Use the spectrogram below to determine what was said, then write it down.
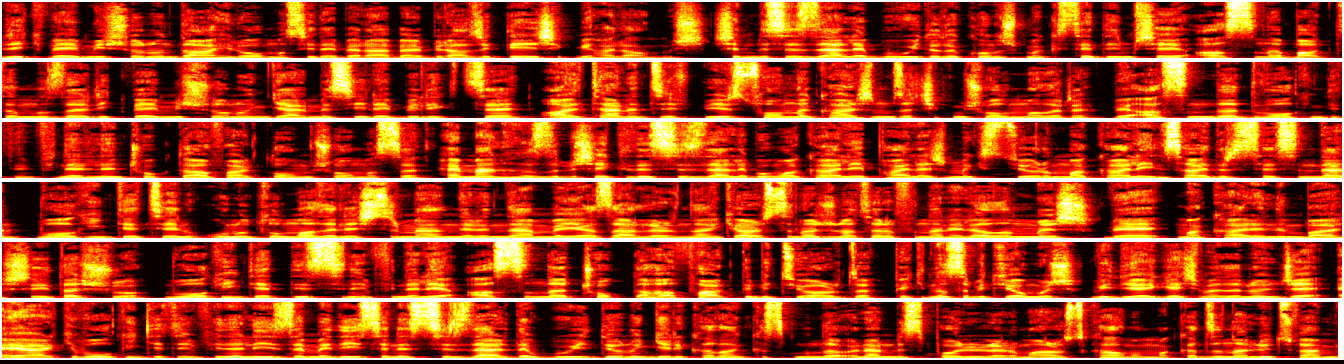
Rick ve Michonne'un dahil olmasıyla beraber birazcık değişik bir hal almış. Şimdi sizlerle bu videoda konuşmak istediğim şey aslına baktığımızda Rick ve Michonne'un gelmesiyle birlikte alternatif bir sonla karşımıza çıkmış olmaları ve aslında The Walking Dead'in finalinin çok daha farklı olmuş olması. Hemen hızlı bir şekilde sizlerle bu makaleyi paylaşmak istiyorum. Makale Insider sitesinden Walking Dead'in unutulmaz eleştirmenlerinden ve yazarlarından Kirsten Acuna tarafından ele alınmış ve makalenin başlığı da şu. Walking Dead dizisinin finali aslında çok daha farklı bitiyordu. Peki nasıl bitiyormuş? Videoya geçmeden önce eğer ki Walking Dead'in finalini izlemediyseniz sizler de bu videonun geri kalan kısmında önemli spoilerlara maruz kalmamak adına lütfen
